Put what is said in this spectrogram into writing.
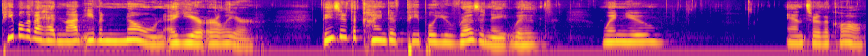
people that I had not even known a year earlier. These are the kind of people you resonate with when you answer the call.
